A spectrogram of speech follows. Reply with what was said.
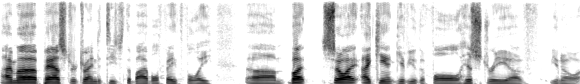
I'm a pastor trying to teach the Bible faithfully, um, but so I, I can't give you the full history of you know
